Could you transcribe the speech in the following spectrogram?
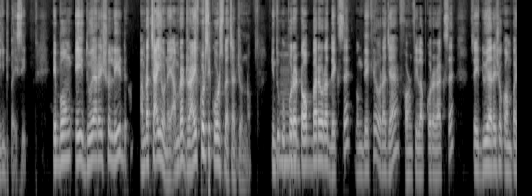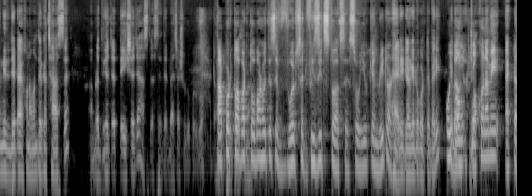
লিড পাইছি। এবং এই দুই আড়াইশো লিড আমরা চাইও নেই। আমরা ড্রাইভ করছি কোর্স বেচার জন্য। কিন্তু উপরে টপ বারে ওরা দেখছে এবং দেখে ওরা যায় ফর্ম ফিল আপ করে রাখছে। সেই দুই আড়াইশো কোম্পানির যেটা এখন আমাদের কাছে আছে আমরা দুই হাজার তেইশে যা আস্তে আস্তে এদের বেচা শুরু করব। তারপর তো আবার তোমার হইতেছে ওয়েবসাইট ভিজিটস তো আছে সো ইউ ক্যান রিটার্ন হ্যাঁ রিটার্গেটও করতে পারি। এবং যখন আমি একটা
